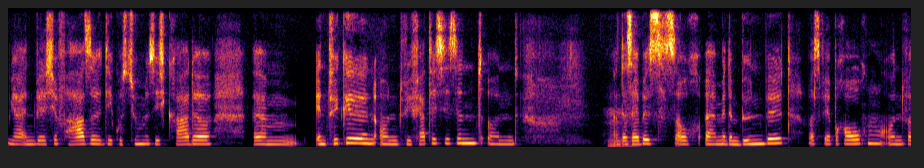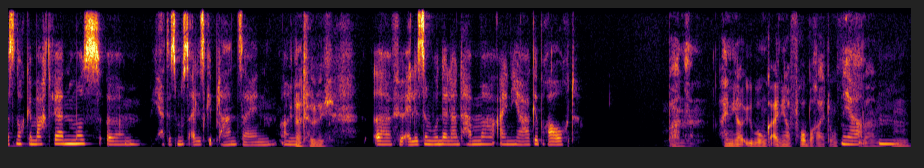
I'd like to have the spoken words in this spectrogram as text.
ja, in welche Phase die Kostüme sich gerade ähm, entwickeln und wie fertig sie sind. Und mhm. dasselbe ist es auch äh, mit dem Bühnenbild, was wir brauchen und was noch gemacht werden muss. Ähm, ja, das muss alles geplant sein. Und, Natürlich. Äh, für Alice im Wunderland haben wir ein Jahr gebraucht. Wahnsinn. Ein Jahr Übung, ein Jahr Vorbereitung sozusagen. Ja. Mhm. mhm.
